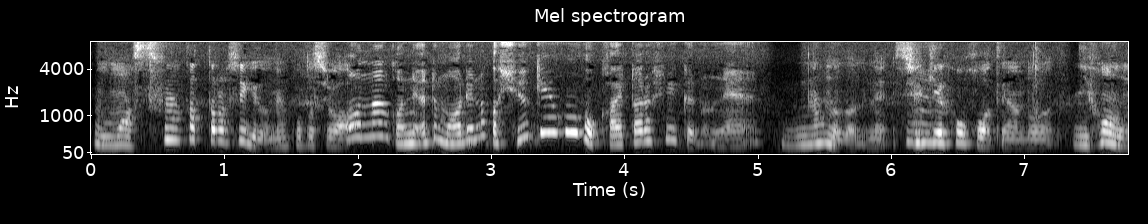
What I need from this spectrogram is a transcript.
でもまあ少なかったらしいけどね今年は。あなんかねでもあれなんか集計方法変えたらしいけどね。なんだろうね。集計方法っていうのはあの日本の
